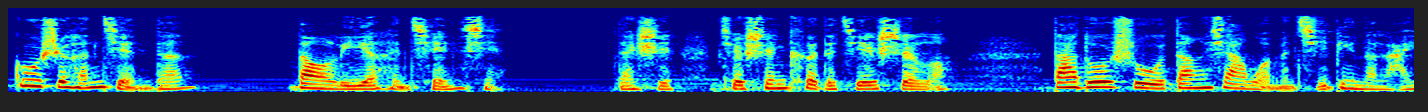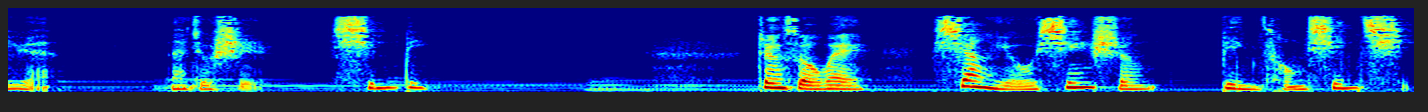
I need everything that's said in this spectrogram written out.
故事很简单，道理也很浅显，但是却深刻的揭示了大多数当下我们疾病的来源，那就是心病。正所谓“相由心生，病从心起”，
